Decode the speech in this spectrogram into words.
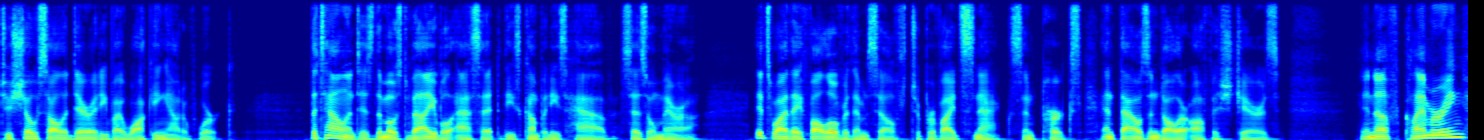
to show solidarity by walking out of work. The talent is the most valuable asset these companies have, says O'Mara. It's why they fall over themselves to provide snacks and perks and $1,000 office chairs. Enough clamoring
